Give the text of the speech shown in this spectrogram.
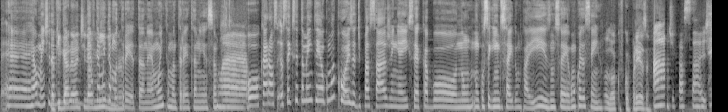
é, realmente É deve que ter, garante, né, deve o ter muita mínimo, né? mutreta, né? Muita mutreta nisso. É. Ô, Carol, eu sei que você também tem alguma coisa de passagem aí que você acabou não, não conseguindo sair de um país, não sei, alguma coisa assim. Ô, louco, ficou presa? Ah, de passagem.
